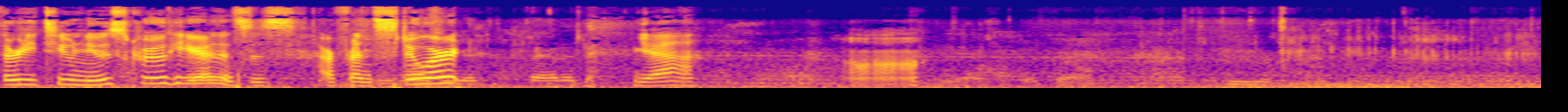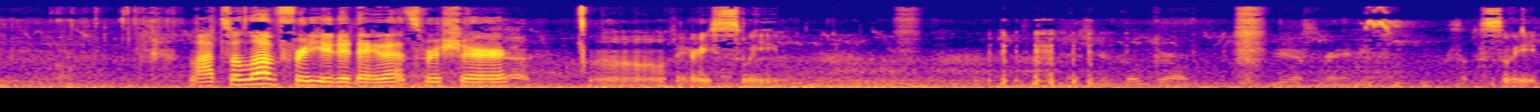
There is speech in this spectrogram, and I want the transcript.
32 news crew here. This is our friend Stuart. Also get patted. Yeah. Aw. Lots of love for you today, that's for sure. Oh, very sweet. You're a good girl. Yes, Randy. So sweet.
